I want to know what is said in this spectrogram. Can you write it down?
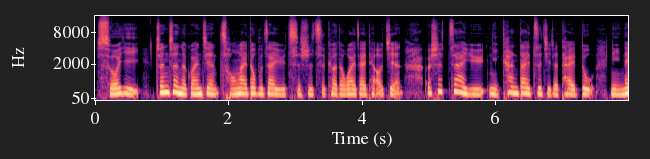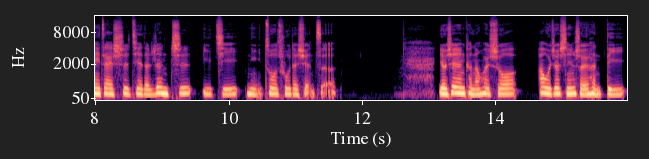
所以，真正的关键从来都不在于此时此刻的外在条件，而是在于你看待自己的态度、你内在世界的认知以及你做出的选择。有些人可能会说：“啊，我就薪水很低，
